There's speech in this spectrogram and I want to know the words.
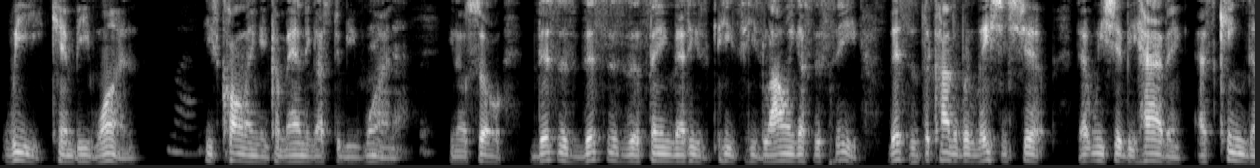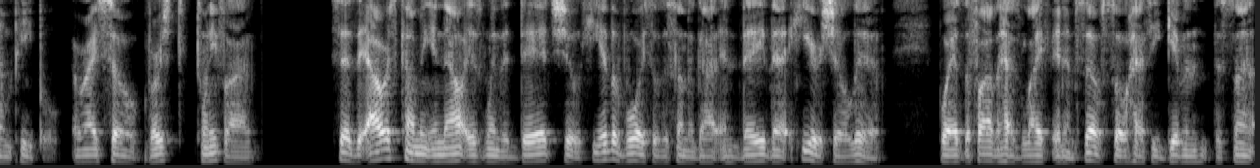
we can be one. Right. He's calling and commanding us to be one. Exactly. You know, so this is, this is the thing that he's, he's, he's allowing us to see. This is the kind of relationship that we should be having as kingdom people. All right. So verse 25 says the hour is coming and now is when the dead shall hear the voice of the son of God and they that hear shall live. For as the father has life in himself, so has he given the son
